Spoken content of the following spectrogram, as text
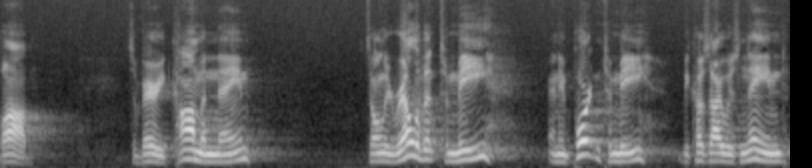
Bob. It's a very common name. It's only relevant to me and important to me because I was named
